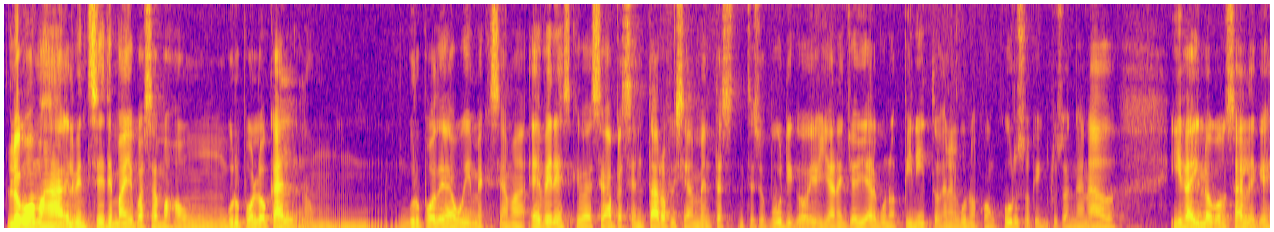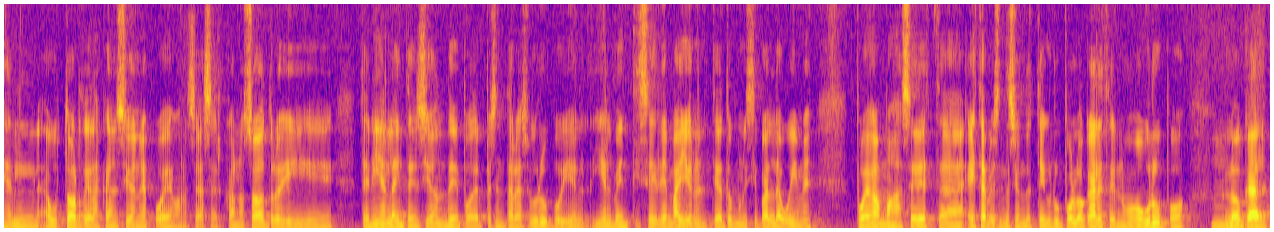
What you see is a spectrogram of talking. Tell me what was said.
Luego vamos a, el 26 de mayo pasamos a un grupo local, a un, un grupo de Agüimes que se llama Everest, que va- se va a presentar oficialmente ante su público. Ellos ya han hecho ya algunos pinitos en algunos concursos que incluso han ganado. Y Dailo González, que es el autor de las canciones, pues bueno, se acercó a nosotros y eh, tenían la intención de poder presentar a su grupo. Y el, y el 26 de mayo en el Teatro Municipal de Agüimes, pues vamos a hacer esta, esta presentación de este grupo local, este nuevo grupo local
